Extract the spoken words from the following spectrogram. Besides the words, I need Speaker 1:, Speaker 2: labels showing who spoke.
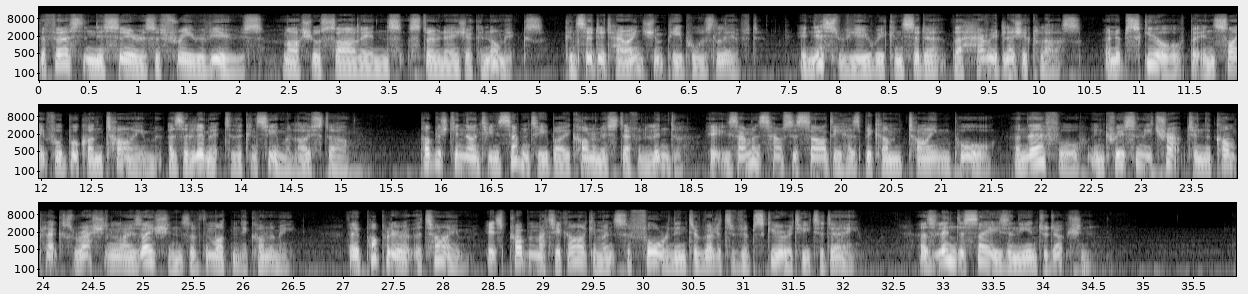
Speaker 1: The first in this series of three reviews, Marshall Sahlins' Stone Age Economics, considered how ancient peoples lived. In this review we consider The Harried Leisure Class, an obscure but insightful book on time as a limit to the consumer lifestyle. Published in 1970 by economist Stephan Linder, it examines how society has become time poor and therefore increasingly trapped in the complex rationalizations of the modern economy. Though popular at the time, its problematic arguments have fallen into relative obscurity today. As Linder says in the introduction,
